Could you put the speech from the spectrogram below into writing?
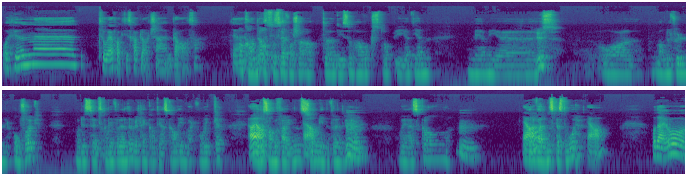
Og hun eh, tror jeg faktisk har klart seg bra, altså. Det Man kan jo også se for seg at eh, de som har vokst opp i et hjem med mye rus og mangelfull omsorg, når de selv skal bli foreldre, vil tenke at jeg skal i hvert fall ikke Ja, ja. gjøre samme feilen som mine foreldre gjorde. Mm. Og jeg skal Mm. være verdens beste mor. Ja. Og det er jo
